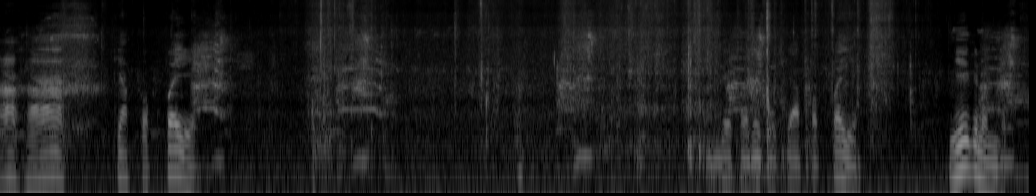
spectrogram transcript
Aha, siapa pepaya? देखो देखो क्या पप्पा है एक नंबर।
